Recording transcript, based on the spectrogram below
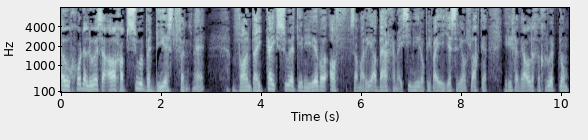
ou goddelose Agab so bedeesd vind, né? Want hy kyk so teen die heuwel af Samaria berg en hy sien hier op die wye Jesreel vlakte hierdie geweldige groot klomp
